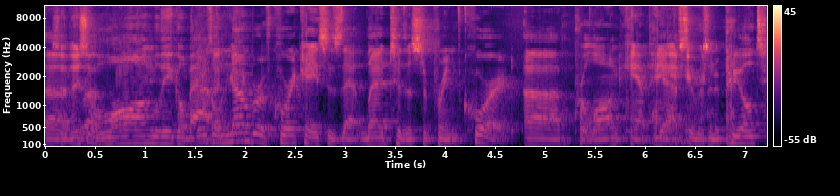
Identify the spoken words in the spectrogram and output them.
Uh, so there's Rob, a long legal battle. There's a here. number of court cases that led to the Supreme Court. Uh, Prolonged campaign. Yes, here. there was an appeal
